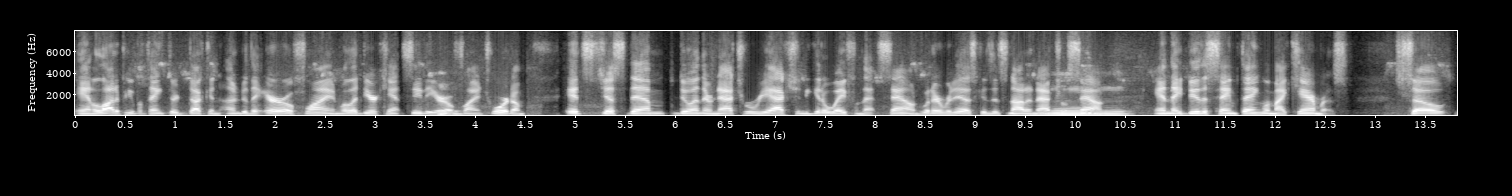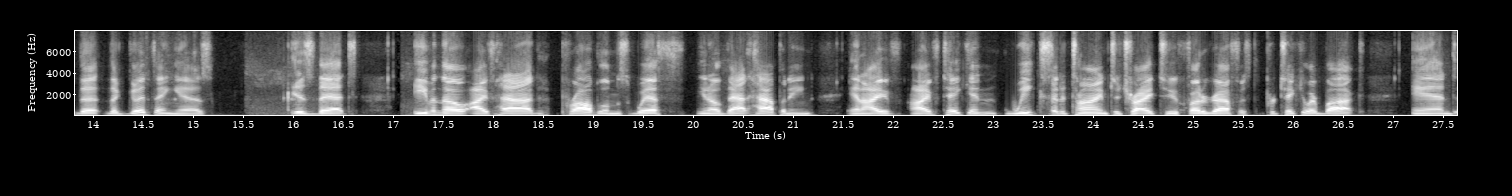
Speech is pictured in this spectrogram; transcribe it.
And a lot of people think they're ducking under the arrow flying. Well a deer can't see the arrow Mhm. flying toward them it's just them doing their natural reaction to get away from that sound whatever it is because it's not a natural sound Mm. and they do the same thing with my cameras. So the the good thing is is that even though I've had problems with you know that happening and I've I've taken weeks at a time to try to photograph a particular buck and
